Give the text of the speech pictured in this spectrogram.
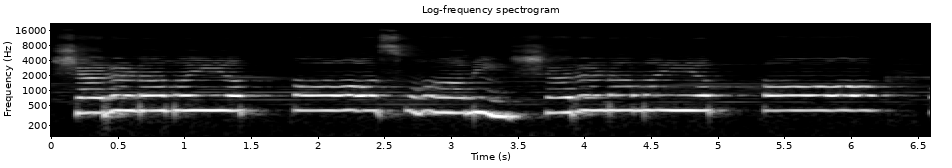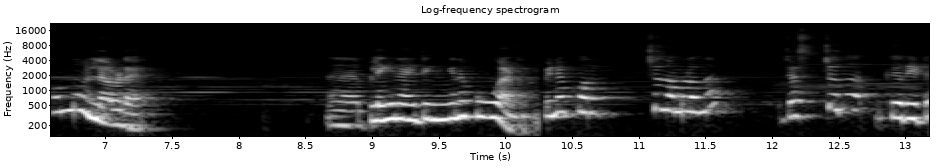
ശരണമയ്യപ്പ സ്വാമി. ശരണമയ്യപ്പ. ഒന്നുമില്ല അവിടെ. പ്ലെയിൻ ആയിട്ട് ഇങ്ങനെ പോവാണ്. പിന്നെ കുറച്ച് നമ്മളൊന്ന് ജസ്റ്റ് ഒന്ന് കയറിയിട്ട്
